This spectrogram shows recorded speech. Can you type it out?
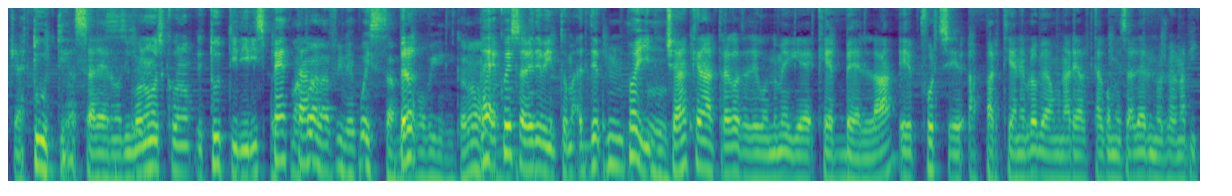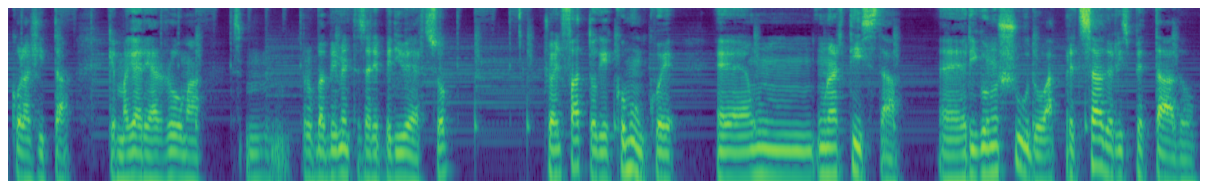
cioè tutti a Salerno ti Sì. conoscono e tutti ti ma rispettano. poi alla fine questa Però- abbiamo vinto no? Eh, questo avete vinto, ma de- poi Mm. c'è anche un'altra cosa secondo me che, che è bella e forse appartiene proprio a una realtà come Salerno, cioè una piccola città che magari a Roma mh, probabilmente sarebbe diverso, cioè il fatto che comunque eh, un, un artista eh, riconosciuto, apprezzato e rispettato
